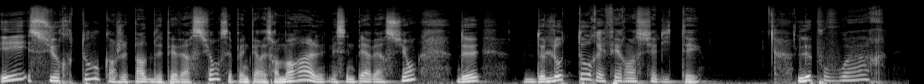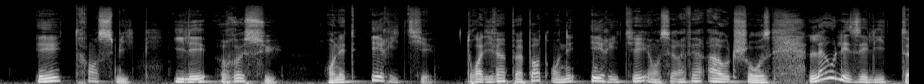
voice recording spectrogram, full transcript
Et surtout, quand je parle de perversion, ce n'est pas une perversion morale, mais c'est une perversion de l'autoréférentialité. Le pouvoir est transmis, il est reçu, on est héritier droit divin, peu importe, on est héritier et on se réfère à autre chose. Là où les élites,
